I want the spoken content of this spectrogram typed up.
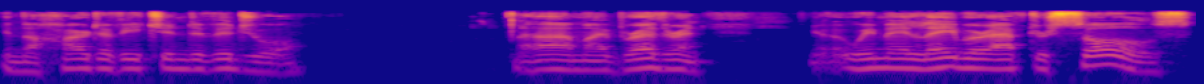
in the heart of each individual. Ah, my brethren, we may labor after souls,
